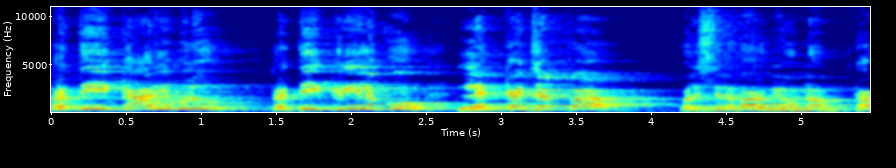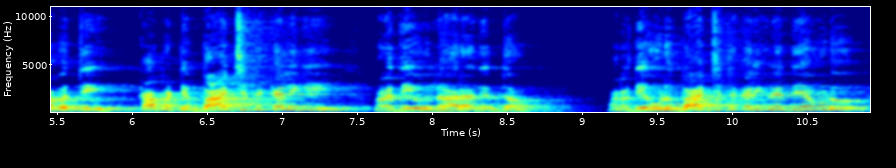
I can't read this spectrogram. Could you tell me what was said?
ప్రతి కార్యములు ప్రతి క్రియలకు లెక్క చెప్ప వలసిన వారమే ఉన్నాం కాబట్టి కాబట్టి బాధ్యత కలిగి మన దేవుని ఆరాధిద్దాం. మన దేవుడు బాధ్యత కలిగిన దేవుడు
